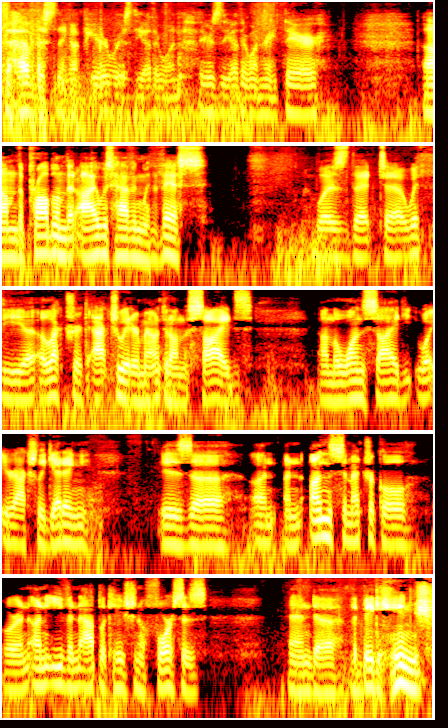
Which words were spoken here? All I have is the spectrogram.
to have this thing up here. Where's the other one? There's the other one right there. Um, the problem that I was having with this was that uh, with the uh, electric actuator mounted on the sides, on the one side, what you're actually getting is uh, an, an, unsymmetrical or an uneven application of forces. And uh, the big hinge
